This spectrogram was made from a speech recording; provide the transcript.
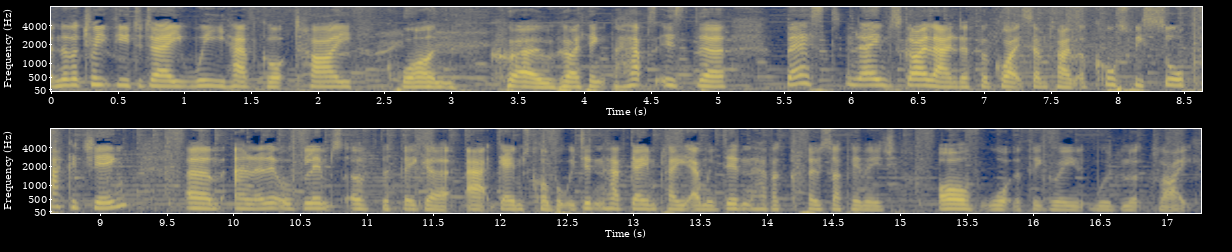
Another treat for you today, we have got Tae Kwon Crow, who I think perhaps is the best named Skylander for quite some time. Of course, we saw packaging um, and a little glimpse of the figure at Gamescom, but we didn't have gameplay and we didn't have a close up image of what the figurine would look like.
